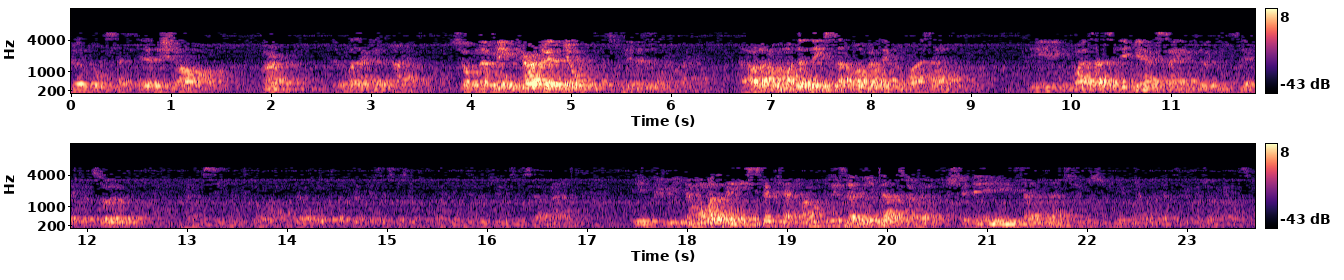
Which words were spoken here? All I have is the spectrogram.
Le roi s'appelait Richard I, le roi d'Angleterre, surnommé Cœur de Lion. Vous vous souvenez de ça? Alors là, à un moment donné, il s'en va vers les croisades. Et les croisades, c'est des guerres saintes là, qui disaient tout ça, même si, peut-être que c'est ça, c'est pour point de Dieu nécessairement. Et puis, à un moment donné, il se fait prendre prisonnier dans un, chez les Allemands, si vous vous souvenez bien, peut-être que je regarde ça.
